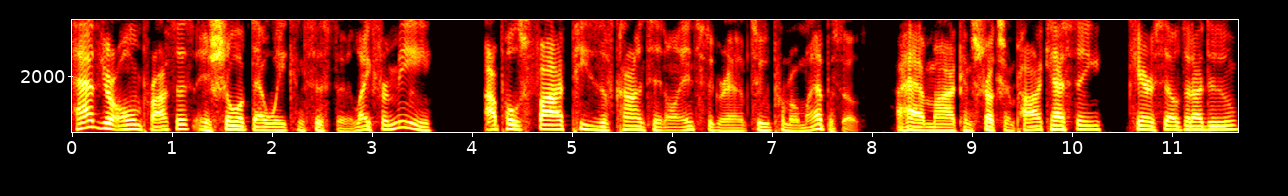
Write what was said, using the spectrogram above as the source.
Have your own process and show up that way consistent. Like for me, I post five pieces of content on Instagram to promote my episodes. I have my construction podcasting carousels that I do.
